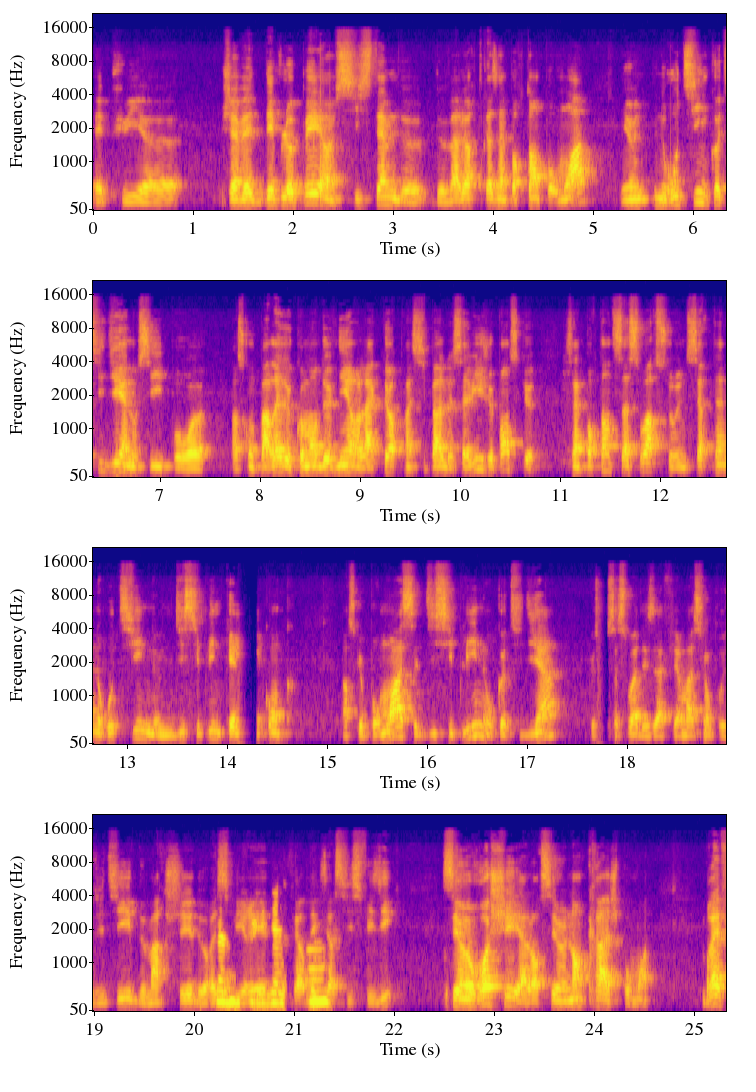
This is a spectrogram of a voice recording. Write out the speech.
Et puis, euh, j'avais développé un système de, valeurs très important pour moi et une, routine quotidienne aussi, pour, euh, parce qu'on parlait de comment devenir l'acteur principal de sa vie. Je pense que c'est important de s'asseoir sur une certaine routine, une discipline quelconque. Parce que pour moi, cette discipline au quotidien, que ce soit des affirmations positives, de marcher, de respirer, de faire de l'exercice physique. C'est un rocher, alors c'est un ancrage pour moi. Bref,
